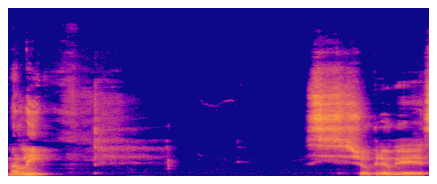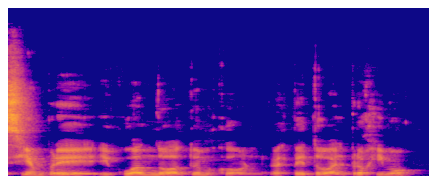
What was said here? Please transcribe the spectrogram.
Merlí. Yo creo que siempre y cuando actuemos con respeto al prójimo,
